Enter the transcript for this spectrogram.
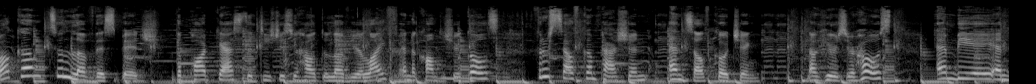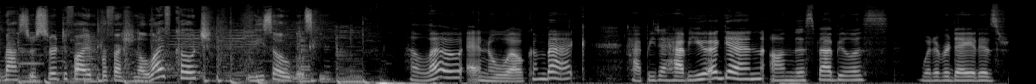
Welcome to Love This Bitch, the podcast that teaches you how to love your life and accomplish your goals through self compassion and self coaching. Now, here's your host, MBA and Master Certified Professional Life Coach, Lisa Oglesby. Hello, and welcome back. Happy to have you again on this fabulous, whatever day it is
